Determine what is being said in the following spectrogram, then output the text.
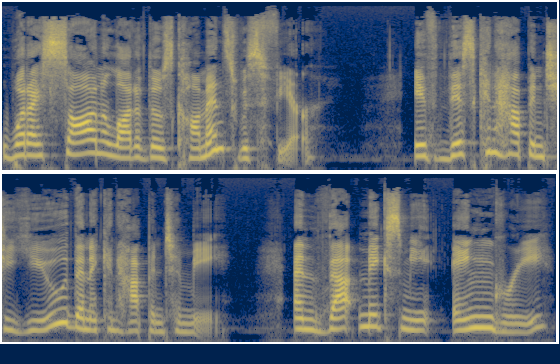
What I saw in a lot of those comments was fear. If this can happen to you, then it can happen to me. And that makes me angry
